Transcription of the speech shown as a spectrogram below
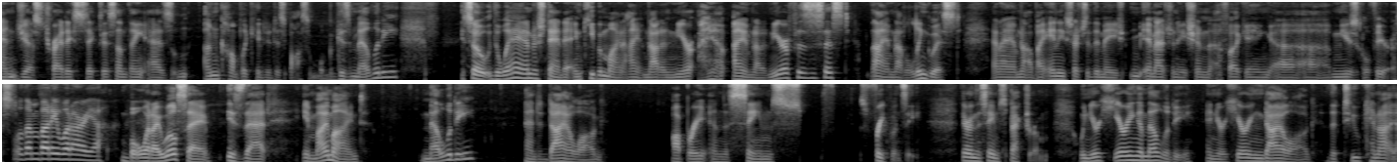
and just try to stick to something as uncomplicated as possible. Because melody so the way I understand it and keep in mind I am not a near I am, I am not a neurophysicist I am not a linguist and I am not by any stretch of the ma- imagination a fucking uh, uh, musical theorist. Well then buddy what are you but what I will say is that in my mind melody and dialogue operate in the same s- frequency. They're in the same spectrum. When you're hearing a melody and you're hearing dialogue, the two cannot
